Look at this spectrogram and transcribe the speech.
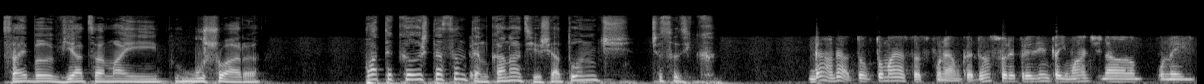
să aibă viața mai ușoară. Poate că ăștia suntem ca nație și atunci, ce să zic, da, da, to- tocmai asta spuneam, că dânsul reprezintă imaginea unei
